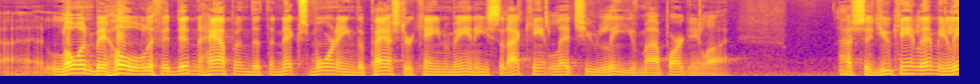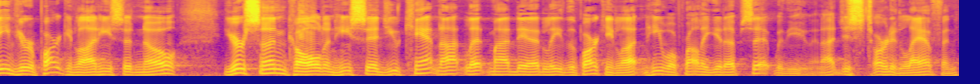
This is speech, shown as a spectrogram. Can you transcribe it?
uh, lo and behold, if it didn't happen, that the next morning the pastor came to me and he said, I can't let you leave my parking lot. I said, You can't let me leave your parking lot. He said, No. Your son called and he said, You can't not let my dad leave the parking lot and he will probably get upset with you. And I just started laughing.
